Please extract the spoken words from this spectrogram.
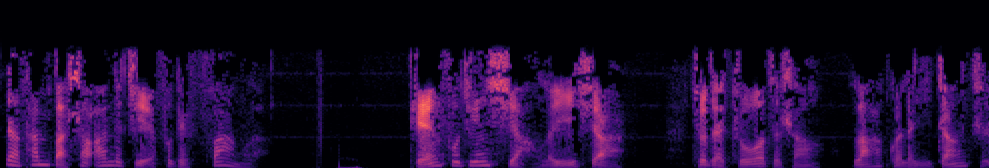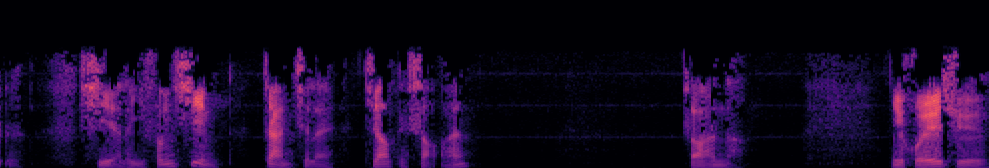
让他们把少安的姐夫给放了？”田福军想了一下。就在桌子上拉过来一张纸，写了一封信，站起来交给少安。少安呐，你回去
